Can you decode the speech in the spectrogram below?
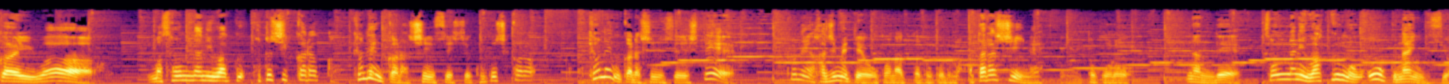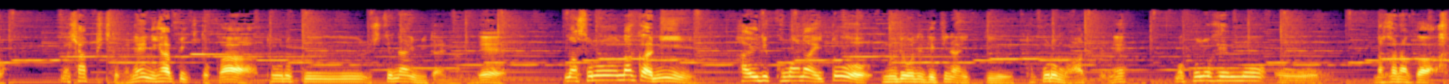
回は、まあ、そんなに枠、今年からか、去年から申請して、今年から、去年から申請して、去年初めて行ったところの新しいね、ところなんで、そんなに枠も多くないんですよ。まあ、100匹とかね、200匹とか登録してないみたいなんで、まあ、その中に入り込まないと無料でできないっていうところもあってね、まあ、この辺もなかなか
